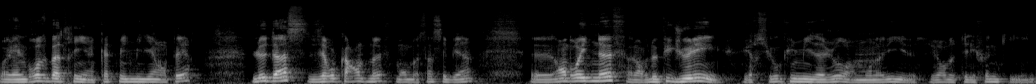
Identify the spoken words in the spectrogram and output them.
Il a une grosse batterie, hein, 4000 mAh. Le DAS 0.49, bon bah ça c'est bien. Euh, Android 9, alors depuis que je l'ai, j'ai reçu aucune mise à jour. À mon avis, euh, le genre de téléphone qui,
